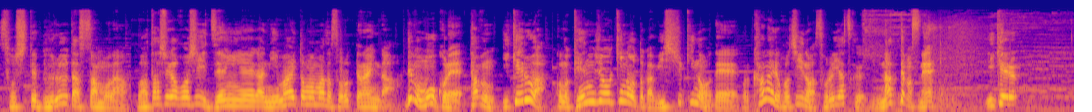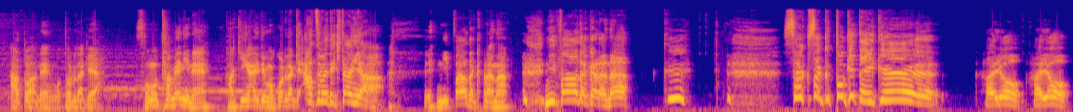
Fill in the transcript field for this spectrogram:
そしてブルータスさんもな、私が欲しい前衛が2枚ともまだ揃ってないんだ。でももうこれ、多分いけるわ。この天井機能とかウィッシュ機能で、これかなり欲しいのは揃いやすくなってますね。いける。あとはね、もう取るだけや。そのためにね、課金アイテムをこれだけ集めてきたんや 2%だからな。2%だからな。くサクサク溶けていくはよ、はよ、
